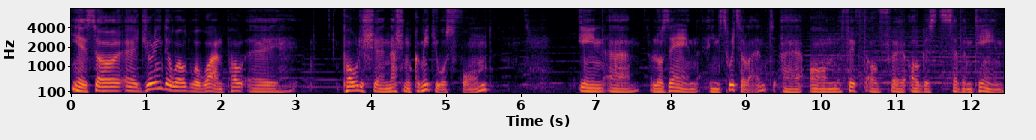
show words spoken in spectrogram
Yeah, so uh, during the World War One, Pol- uh, Polish uh, National Committee was formed in uh, Lausanne, in Switzerland, uh, on 5th of uh, August 17.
